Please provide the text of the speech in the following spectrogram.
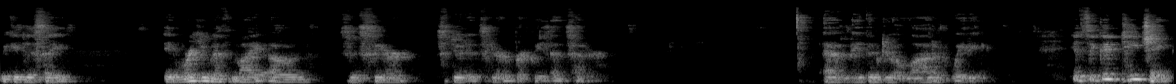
we could just say, in working with my own sincere students here at Berkeley Zen Center, I've made them do a lot of waiting. It's a good teaching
